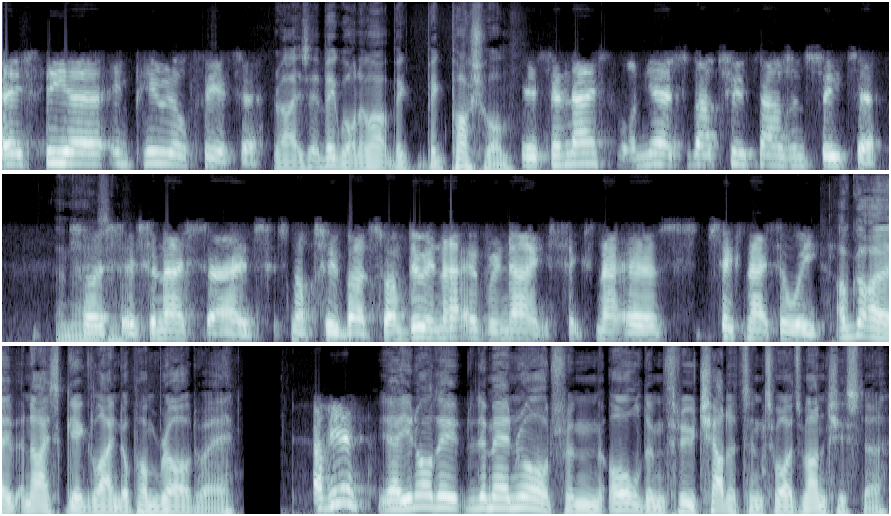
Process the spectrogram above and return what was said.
It's the uh, Imperial Theatre. Right, is it a big one or what? Big, big posh one? It's a nice one. Yeah, it's about two thousand seater. Amazing. So it's, it's a nice size. It's not too bad. So I'm doing that every night, six night, uh, six nights a week. I've got a, a, nice gig lined up on Broadway. Have you? Yeah, you know the the main road from Oldham through Chadderton towards Manchester.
